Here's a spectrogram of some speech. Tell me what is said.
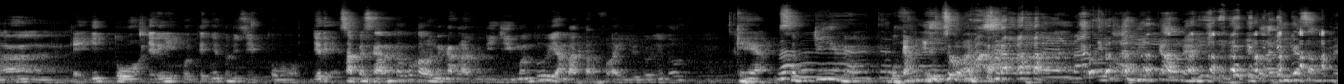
ah. Kayak gitu. Jadi ngikutinnya tuh di situ. Jadi sampai sekarang tuh aku kalau dengar lagu Digimon tuh yang Butterfly judulnya tuh kayak sedih men. Bukan itu aja itu Andika men. Itu Andika sama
